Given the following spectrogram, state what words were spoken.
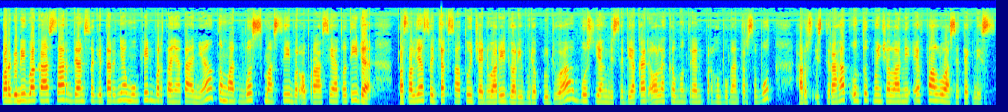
Warga di Makassar dan sekitarnya mungkin bertanya-tanya tempat bus masih beroperasi atau tidak. Pasalnya sejak 1 Januari 2022, bus yang disediakan oleh Kementerian Perhubungan tersebut harus istirahat untuk menjalani evaluasi teknis.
